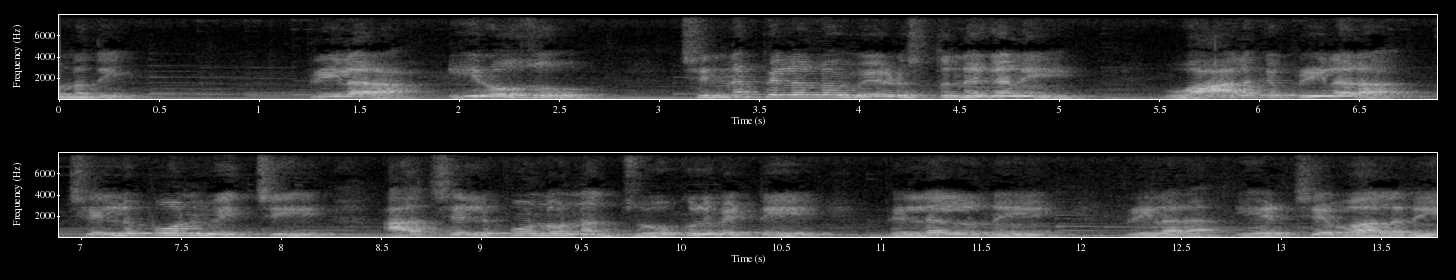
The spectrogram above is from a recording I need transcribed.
ఉన్నది. ప్రియులరా ఈరోజు చిన్నపిల్లలు వేడుస్తున్నా కానీ వాళ్ళకి ప్రియులరా చెల్లు ఫోన్ ఇచ్చి ఆ చెల్లు ఫోన్లో ఉన్న జోకులు పెట్టి పిల్లల్ని ప్రియులరా ఏడ్చే వాళ్ళని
